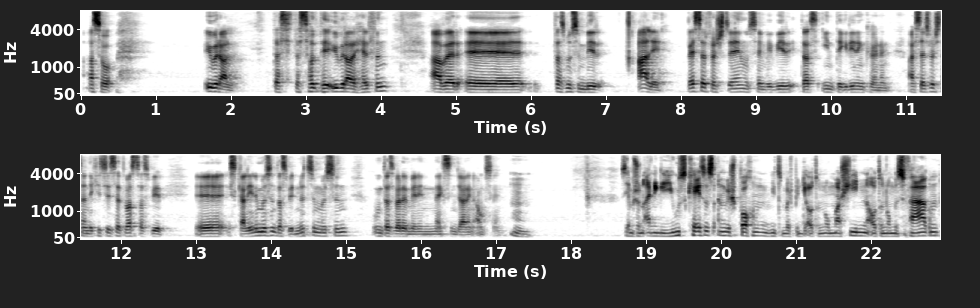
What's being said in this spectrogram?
Also überall. Das, das sollte überall helfen. Aber äh, das müssen wir alle besser verstehen und sehen, wie wir das integrieren können. Als selbstverständlich ist es etwas, das wir äh, skalieren müssen, das wir nutzen müssen und das werden wir in den nächsten Jahren auch sehen. Mhm. Sie haben schon einige Use Cases angesprochen, wie zum Beispiel die autonomen Maschinen, autonomes Fahren.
